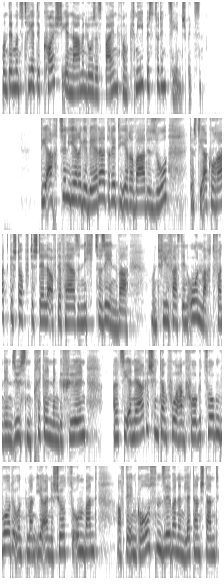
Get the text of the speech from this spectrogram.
und demonstrierte keusch ihr namenloses Bein vom Knie bis zu den Zehenspitzen. Die 18-jährige Werda drehte ihre Wade so, dass die akkurat gestopfte Stelle auf der Ferse nicht zu sehen war und fiel fast in Ohnmacht von den süßen, prickelnden Gefühlen, als sie energisch hinterm Vorhang vorgezogen wurde und man ihr eine Schürze umband, auf der in großen silbernen Lettern stand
